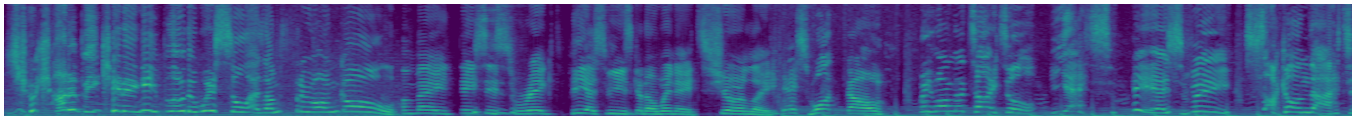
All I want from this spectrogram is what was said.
You gotta be kidding! He blew the whistle as I'm through on goal! Oh, mate, this is rigged. PSV is gonna win it, surely. Guess what, though? We won the title! Yes! PSV! Suck on that!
